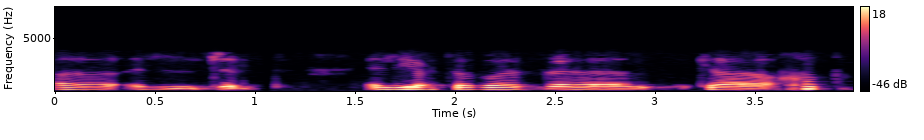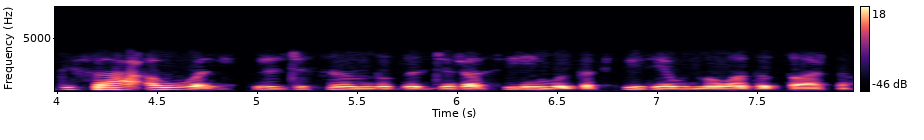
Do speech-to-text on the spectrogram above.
آه، الجلد اللي يعتبر كخط دفاع أول للجسم ضد الجراثيم والبكتيريا والمواد الضارة.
